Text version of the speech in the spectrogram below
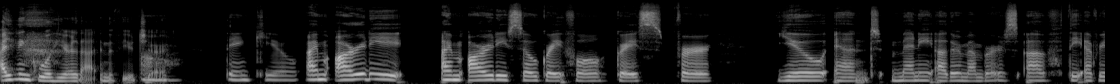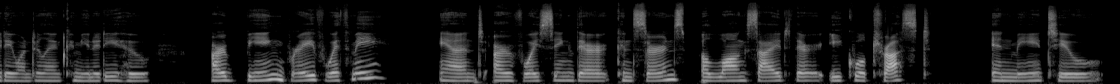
I think we'll hear that in the future. Oh, thank you. I'm already I'm already so grateful, Grace, for you and many other members of the Everyday Wonderland community who are being brave with me and are voicing their concerns alongside their equal trust in me to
